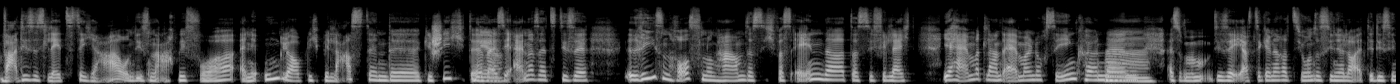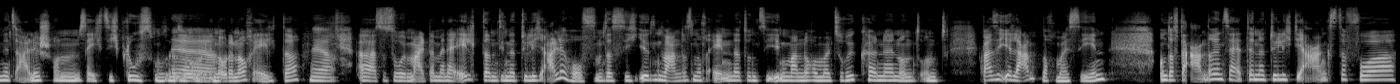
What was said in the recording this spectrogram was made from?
war dieses letzte Jahr und ist nach wie vor eine unglaublich belastende Geschichte, ja. weil sie einerseits diese Riesenhoffnung haben, dass sich was ändert, dass sie vielleicht ihr Heimatland einmal noch sehen können. Mhm. Also diese erste Generation, das sind ja Leute, die sind jetzt alle schon 60 plus also ja. oder noch älter. Ja. Also so im Alter meiner Eltern, die natürlich alle hoffen, dass sich irgendwann das noch ändert und sie irgendwann noch einmal zurück können und, und quasi ihr Land noch mal sehen. Und auf der anderen Seite natürlich die Angst davor,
